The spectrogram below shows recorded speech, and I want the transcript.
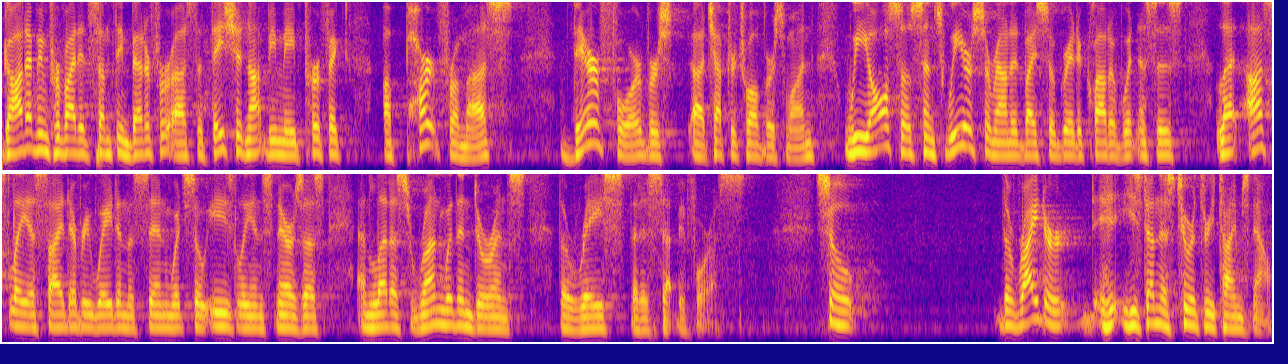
God having provided something better for us, that they should not be made perfect apart from us. Therefore, verse, uh, chapter 12, verse 1, we also, since we are surrounded by so great a cloud of witnesses, let us lay aside every weight and the sin which so easily ensnares us, and let us run with endurance the race that is set before us. So the writer, he's done this two or three times now,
